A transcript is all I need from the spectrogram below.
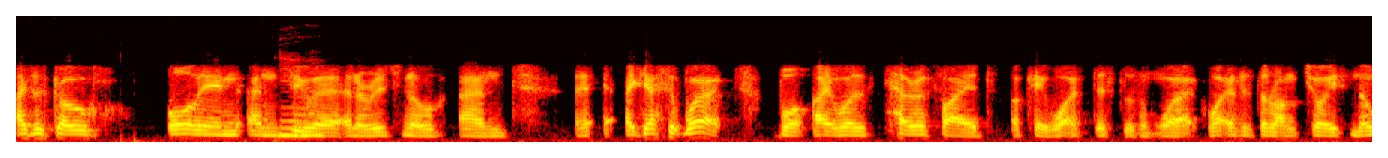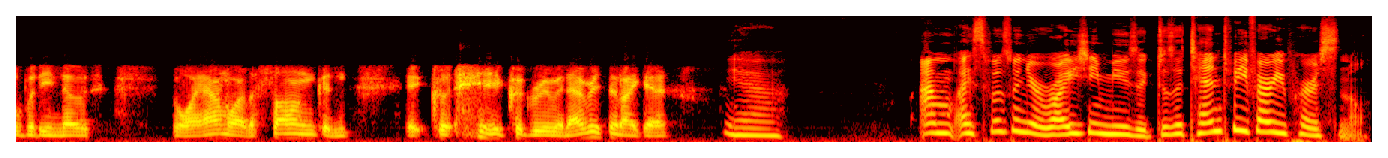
I just go all in and do a, an original, and I, I guess it worked. But I was terrified. Okay, what if this doesn't work? What if it's the wrong choice? Nobody knows who I am or the song, and it could it could ruin everything. I guess. Yeah. Um, I suppose when you're writing music, does it tend to be very personal?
